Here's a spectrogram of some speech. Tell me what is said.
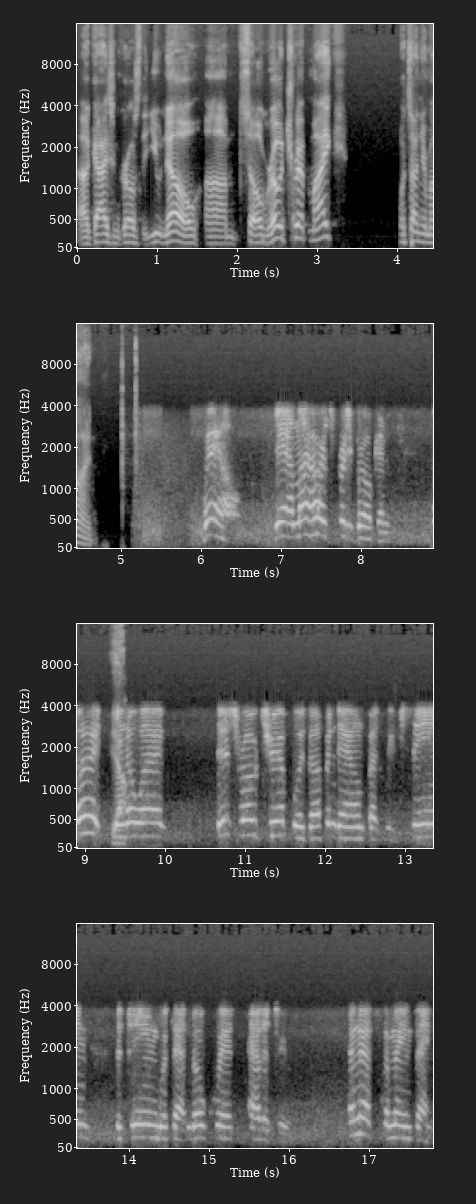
uh, guys and girls that you know. Um, so Road Trip Mike, what's on your mind? Well, yeah, my heart's pretty broken, but yeah. you know what? this road trip was up and down, but we've seen the team with that no quit attitude. And that's the main thing.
